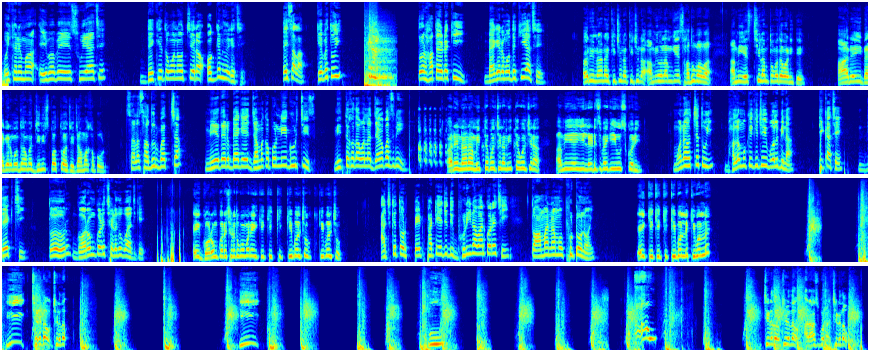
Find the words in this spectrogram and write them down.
ওইখানে মা এইভাবে শুয়ে আছে? দেখে তো মনে হচ্ছে এরা অজ্ঞান হয়ে গেছে। এই শালা কেবে তুই? তোর হাতে এটা কি? ব্যাগের মধ্যে কি আছে? আরে না না কিছু না কিছু না আমি হলাম গিয়ে সাধু বাবা। আমি এসছিলাম তোমাদের বাড়িতে। আর এই ব্যাগের মধ্যে আমার জিনিসপত্র আছে জামা কাপড় শালা সাধুর বাচ্চা মেয়েদের ব্যাগে জামা কাপড় নিয়ে ঘুরছিস? মিথ্যে কথা বলার জায়গা পাসনি? আরে না না মিথ্যে বলছি না মিথ্যে বলছি না। আমি এই লেডিস ব্যাগ ইউজ করি। মনে হচ্ছে তুই ভালো মুখে কিছুই বলবি না। ঠিক আছে দেখছি। তোর গরম করে ছেড়ে দেবো আজকে। এই গরম করে ছেড়ে দেবো মানে কি- কি কি- বলছো কি বলছো? আজকে তোর পেট ফাটিয়ে যদি ভুঁড়ি নাবার করেছি তো আমার নামও ফুটো নয়। এই কি কি কি- কি বললে কি বললে? ই, ছেড়ে দাও ছেড়ে দাও। ই, উ, আউ। ছেড়ে দাও ছেড়ে দাও আর আসব না ছেড়ে দাও।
